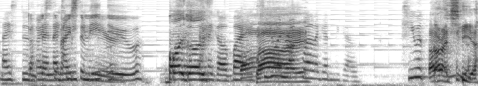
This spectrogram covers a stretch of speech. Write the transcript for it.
Nice to, Nice, nice, nice to meet here. you. Bye, guys. Miguel, bye. See you in Bye. Rockwell again, Miguel. See you in all right, see ya.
